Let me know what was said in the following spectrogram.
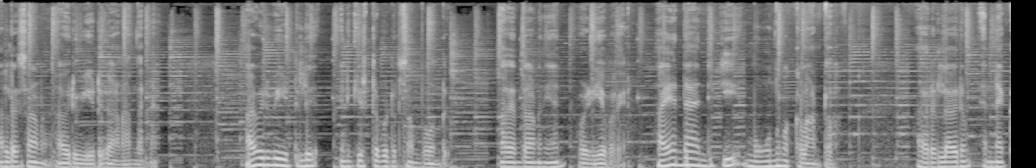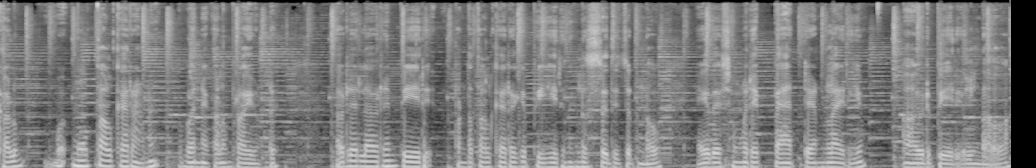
നല്ല രസമാണ് ആ ഒരു വീട് കാണാൻ തന്നെ. ആ ഒരു വീട്ടിൽ എനിക്കിഷ്ടപ്പെട്ടൊരു സംഭവമുണ്ട്. അതെന്താണെന്ന് ഞാൻ വഴിയെ പറയാം. അത് എന്റെ ആന്റിക്ക് മൂന്ന് മക്കളാണ് കേട്ടോ. അവരെല്ലാവരും എന്നെക്കാളും മൂത്ത ആൾക്കാരാണ്. അപ്പോൾ എന്നെക്കാളും പ്രായമുണ്ട്. അവരെല്ലാവരുടെയും പേര് പണ്ടത്തെ ആൾക്കാരൊക്കെ പേര് നിങ്ങൾ ശ്രദ്ധിച്ചിട്ടുണ്ടാവും. ഏകദേശം ഒരേ പാറ്റേണിലായിരിക്കും ആ ഒരു പേരുകൾ ഉണ്ടാവുക.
